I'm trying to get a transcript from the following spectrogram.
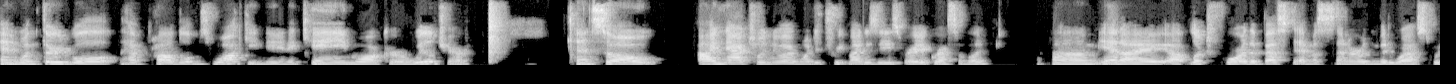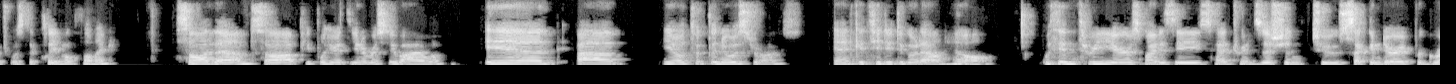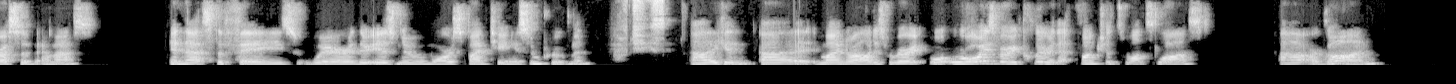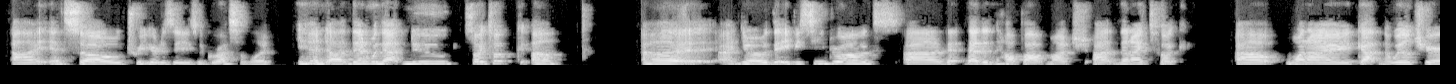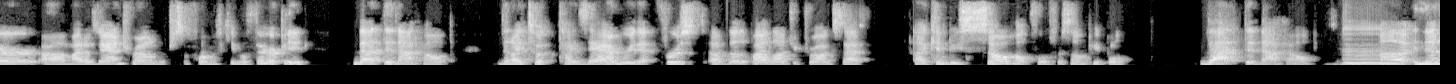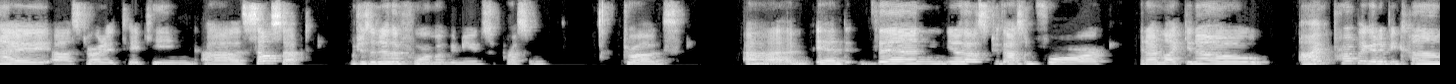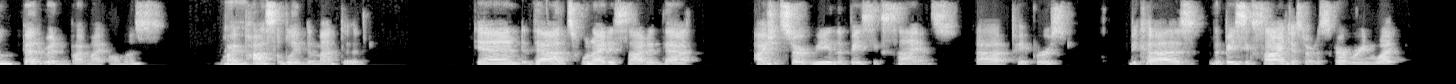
And one third will have problems walking, needing a cane, walker, or wheelchair. And so I naturally knew I wanted to treat my disease very aggressively. Um, and I uh, looked for the best MS center in the Midwest, which was the Cleveland Clinic. Saw them, saw people here at the University of Iowa, and um, you know took the newest drugs and continued to go downhill. Within three years, my disease had transitioned to secondary progressive MS, and that's the phase where there is no more spontaneous improvement. Uh, you can, uh, my neurologists were very, were always very clear that functions once lost uh, are gone, uh, and so treat your disease aggressively. And uh, then when that new, so I took, um, uh, you know, the ABC drugs. Uh, that that didn't help out much. Uh, then I took. Uh, when I got in the wheelchair, uh, mitoxantrone, which is a form of chemotherapy, that did not help. Then I took Tysabri, that first of the biologic drugs that uh, can be so helpful for some people. That did not help. Mm. Uh, and then I uh, started taking uh, Cellcept, which is another form of immune suppressant drugs. Um, and then, you know, that was 2004. And I'm like, you know, I'm probably going to become bedridden by my illness, quite Mm. possibly demented. And that's when I decided that I should start reading the basic science uh, papers because the basic scientists are discovering what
